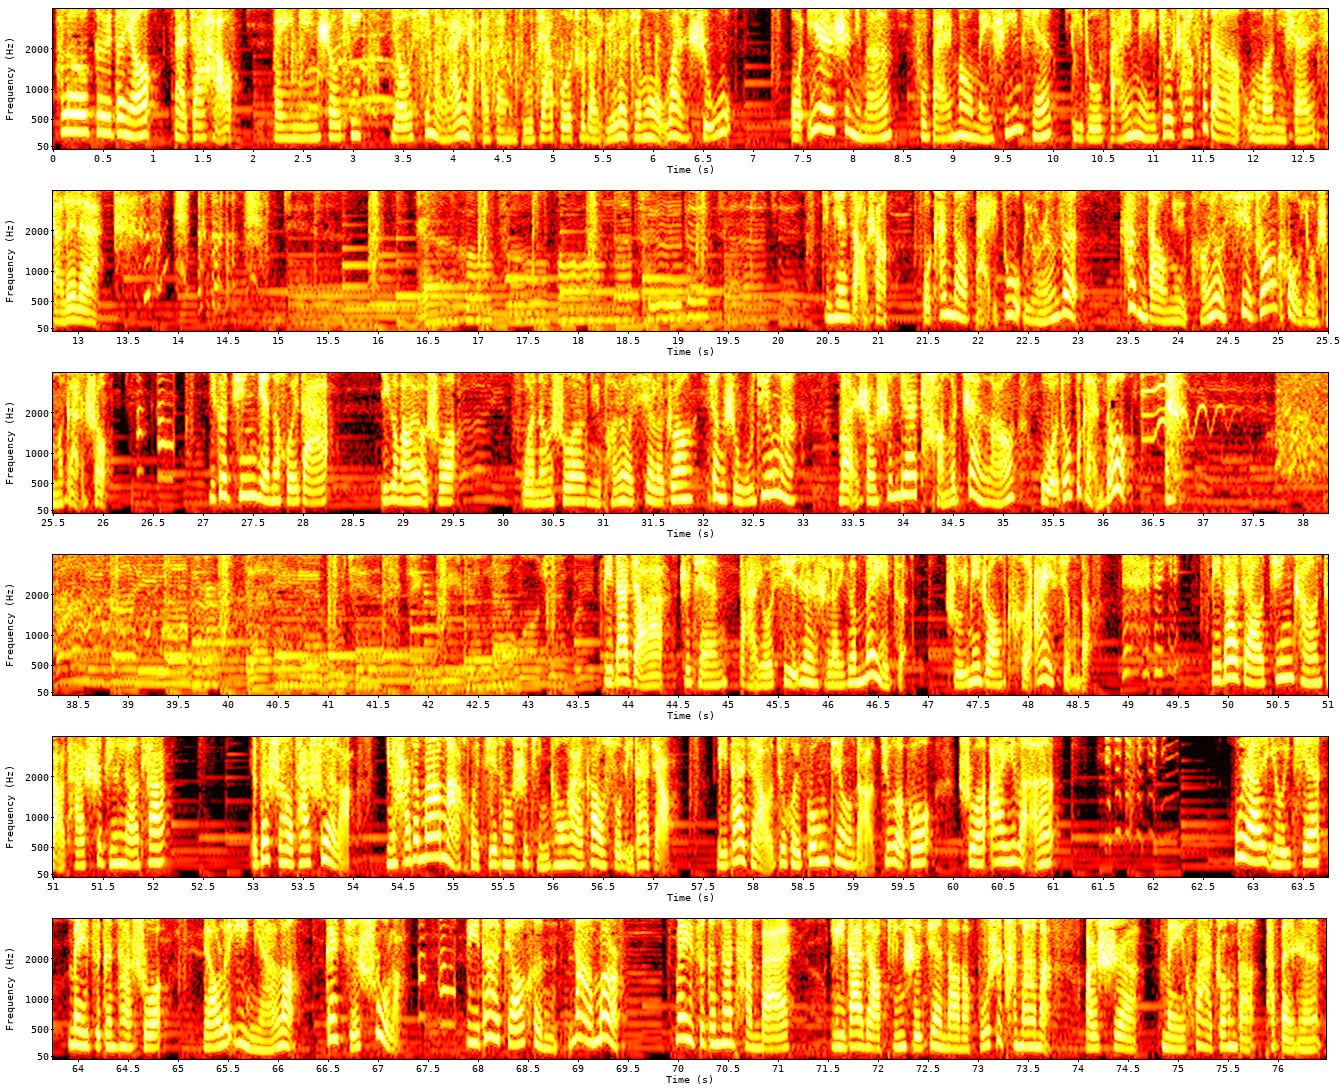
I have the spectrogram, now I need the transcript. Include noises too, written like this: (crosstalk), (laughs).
Hello，各位段友，大家好，欢迎您收听由喜马拉雅 FM 独家播出的娱乐节目《万事屋》，我依然是你们肤白貌美、声音甜、帝都白美就差富的雾蒙女神小六六啊。今天早上我看到百度有人问，看到女朋友卸妆后有什么感受？一个经典的回答，一个网友说。我能说女朋友卸了妆像是吴京吗？晚上身边躺个战狼，我都不敢动。李大脚啊，之前打游戏认识了一个妹子，属于那种可爱型的。(laughs) 李大脚经常找她视频聊天，有的时候她睡了，女孩的妈妈会接通视频通话告诉李大脚。李大脚就会恭敬的鞠个躬，说：“阿姨晚安。(laughs) ”忽然有一天，妹子跟他说：“聊了一年了，该结束了。”李大脚很纳闷儿，妹子跟他坦白，李大脚平时见到的不是他妈妈，而是没化妆的他本人。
